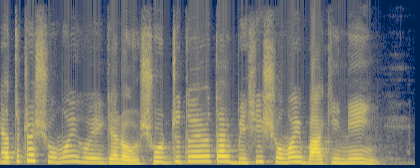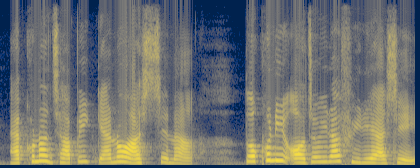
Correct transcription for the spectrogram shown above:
এতটা সময় হয়ে গেল, সূর্যোদয়েরও তার বেশি সময় বাকি নেই। এখনও ঝাঁপি কেন আসছে না? তখনই অজয়রা ফিরে আসে।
